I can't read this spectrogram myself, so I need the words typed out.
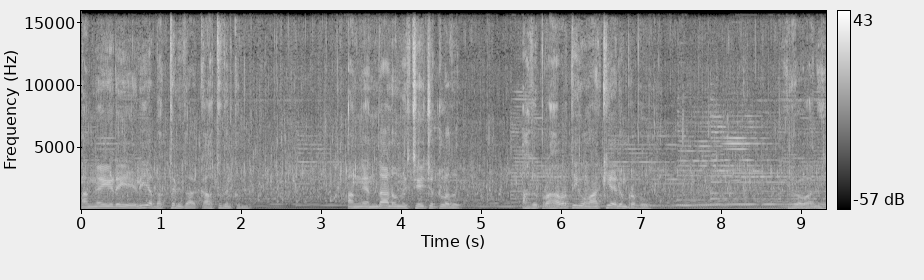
അങ്ങയുടെ എളിയ ഭക്തനിത കാത്തു നിൽക്കുന്നു. അങ്ങ് എന്താണോ നിശ്ചയിച്ചിട്ടുള്ളത് അത് പ്രാവർത്തികമാക്കിയാലും പ്രഭു. ഭഗവാനെ.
